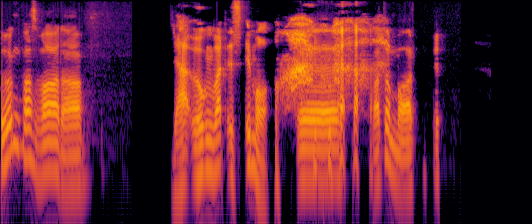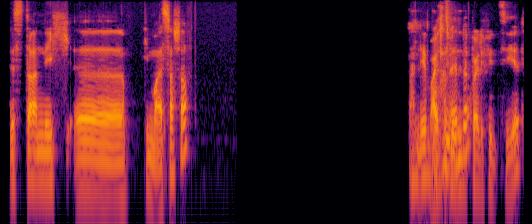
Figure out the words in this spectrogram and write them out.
Irgendwas war da. ja, irgendwas ist immer. Äh, warte mal. Ist da nicht äh, die Meisterschaft? An dem Wochenende? qualifiziert?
